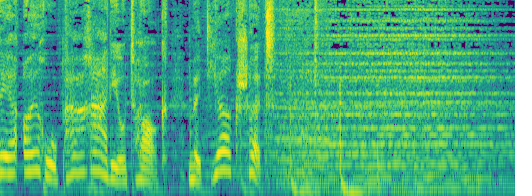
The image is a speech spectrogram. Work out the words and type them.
Der Europa Radio Talk mit Jörg Schött.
